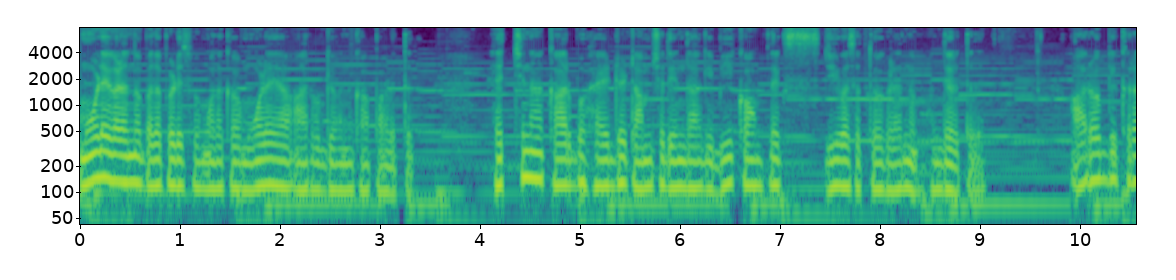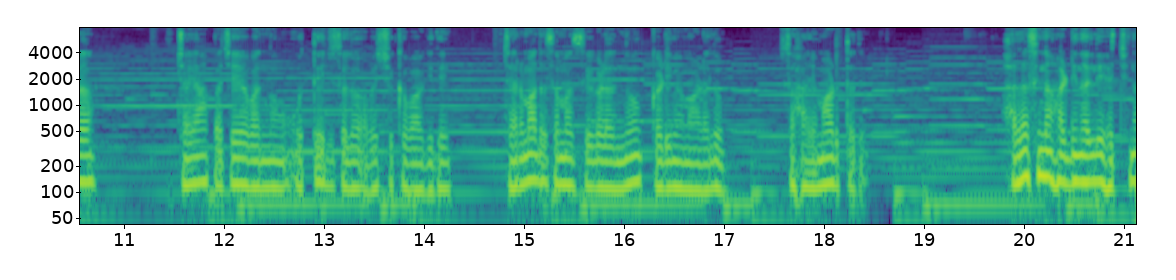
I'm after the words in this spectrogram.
ಮೂಳೆಗಳನ್ನು ಬಲಪಡಿಸುವ ಮೂಲಕ ಮೂಳೆಯ ಆರೋಗ್ಯವನ್ನು ಕಾಪಾಡುತ್ತದೆ. ಹೆಚ್ಚಿನ ಕಾರ್ಬೋಹೈಡ್ರೇಟ್ ಅಂಶದಿಂದಾಗಿ ಬಿ ಕಾಂಪ್ಲೆಕ್ಸ್ ಜೀವಸತ್ವಗಳನ್ನು ಹೊಂದಿರುತ್ತದೆ. ಆರೋಗ್ಯಕರ ಚಯಾಪಚಯವನ್ನು ಉತ್ತೇಜಿಸಲು ಅವಶ್ಯಕವಾಗಿದೆ. ಚರ್ಮದ ಸಮಸ್ಯೆಗಳನ್ನು ಕಡಿಮೆ ಮಾಡಲು ಸಹಾಯ ಮಾಡುತ್ತದೆ. ಹಲಸಿನ ಹಣ್ಣಿನಲ್ಲಿ ಹೆಚ್ಚಿನ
